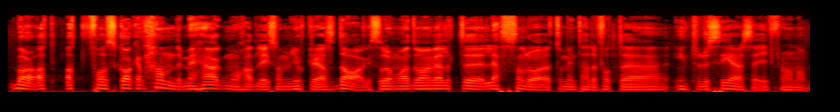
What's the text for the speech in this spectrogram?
bara att, att få skakat hand med Högmo hade liksom gjort deras dag. Så de var, de var väldigt eh, ledsna då att de inte hade fått eh, introducera sig för honom.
